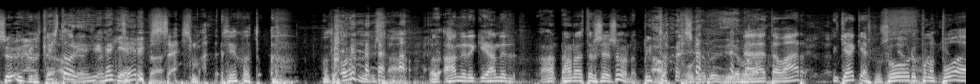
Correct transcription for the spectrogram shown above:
sögur Kristóri, ég fekk ekki heyra þetta. Sess maður. Sé hvað, Hann er ekki, hann er Hann, hann ætti að segja söguna. Þetta var geggjað sko, svo voru búin að búa,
